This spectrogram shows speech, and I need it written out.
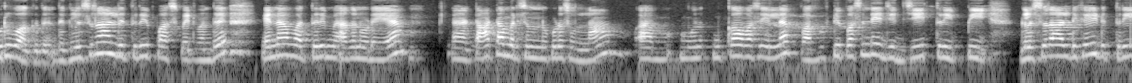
உருவாக்குது இந்த கிளிசரால்டி த்ரீ பாஸ்பேட் வந்து என்னவா திரும்பி அதனுடைய டாட்டா மெரிசம்னு கூட சொல்லலாம். முக்கால்வாசி இல்லை fifty percentage G three P glyceraldehyde three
